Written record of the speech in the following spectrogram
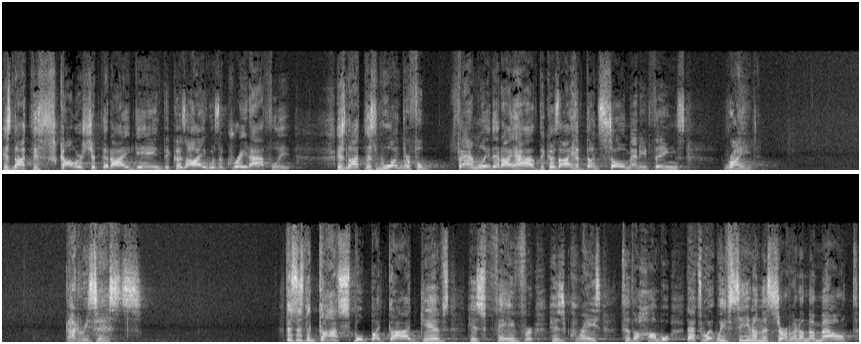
Is not this scholarship that I gained because I was a great athlete? Is not this wonderful family that I have because I have done so many things right? God resists. This is the gospel, but God gives his favor, his grace to the humble. That's what we've seen on the Sermon on the Mount.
